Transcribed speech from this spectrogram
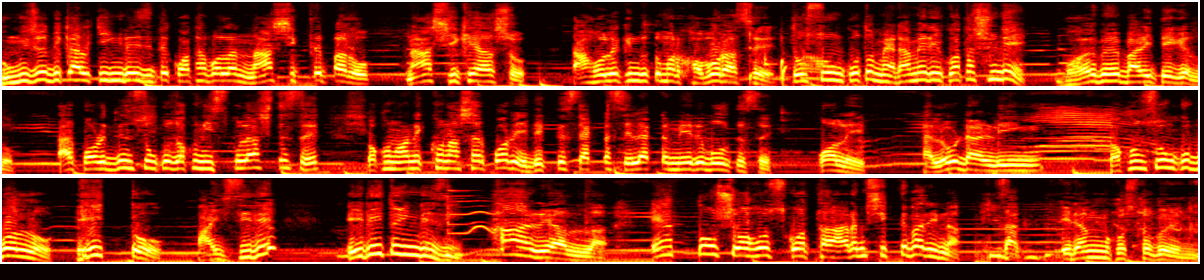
তুমি যদি কালকে ইংরেজিতে কথা বলা না শিখতে পারো, না শিখে আসো, তাহলে কিন্তু তোমার খবর আছে। তো সুঙ্কু তো ম্যাডামের এই কথা শুনে ভয়ে ভয়ে বাড়িতে গেল। আর পরের দিন সুঙ্কু যখন স্কুলে আসতেছে, তখন অনেকক্ষণ আসার পরে দেখতেছে একটা ছেলে একটা মেয়েরে বলতেছে, বলে হ্যালো ডার্লিং তখন সুঙ্কু বলল, এই তো, পাইছি রে। এটাই তো ইংরেজি। হ্যাঁ রে আল্লাহ, এত সহজ কথা, আর আমি শিখতে পারি না। যাক, এটা আমি মুখস্থ করে নি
